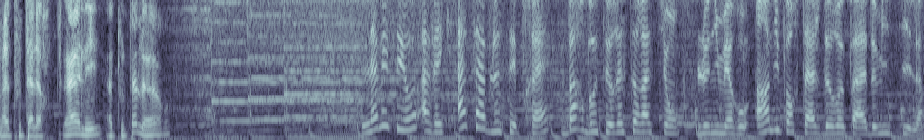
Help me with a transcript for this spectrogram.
À tout à l'heure. Allez, à tout à l'heure. La météo avec À table c'est prêt, Barboteux Restauration, le numéro 1 du portage de repas à domicile.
